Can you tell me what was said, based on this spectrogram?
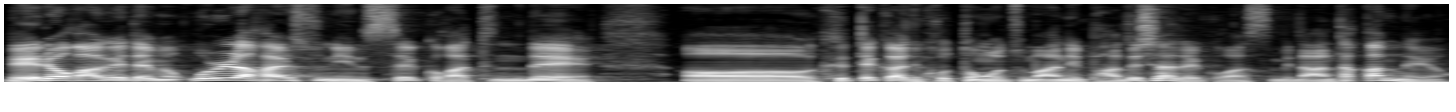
내려가게 되면 올라갈 수는 있을 것 같은데 어, 그때까지 고통을 좀 많이 받으셔야 될 것 같습니다. 안타깝네요.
